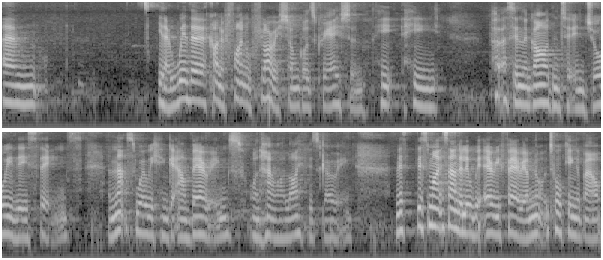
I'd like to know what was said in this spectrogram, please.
Um, you know, with a kind of final flourish on God's creation, he, he put us in the garden to enjoy these things. And that's where we can get our bearings on how our life is going. This, this might sound a little bit airy fairy. I'm not talking about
